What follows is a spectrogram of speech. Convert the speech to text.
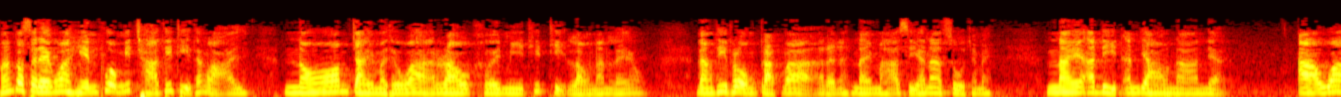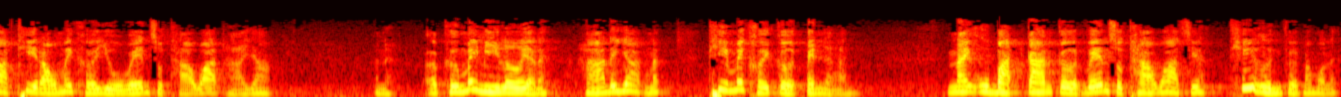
มันก็แสดงว่าเห็นพวกมิจฉาทิฏฐิทั้งหลาย น้อมใจมาเถอะว่าเราเคยมีทิฏฐิเหล่านั้นแล้ว ดังที่พระองค์ตรัสว่าอะไรนะในมหาสีหนาสูตรใช่ไหมในอดีตอันยาวนานเนี่ยอาวาสที่เราไม่เคยอยู่เว้นสุดทาวาสหายากนนะคือไม่มีเลยอะนะหาได้ยากนะที่ไม่เคยเกิดเป็นอย่างนั้น ในอุบัติการเกิดเว้นสุดทาวาสเสียที่อื่นเกิดมาหมดแล้ว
